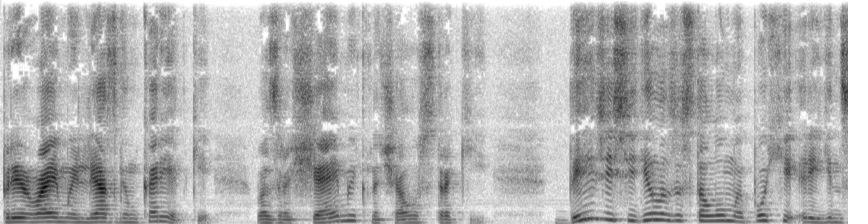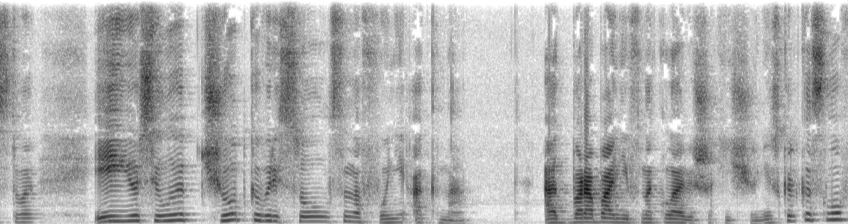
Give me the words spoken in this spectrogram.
прерываемый лязгом каретки, возвращаемый к началу строки. Дейзи сидела за столом эпохи регенства, и ее силуэт четко вырисовывался на фоне окна. Отбарабанив на клавишах еще несколько слов,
